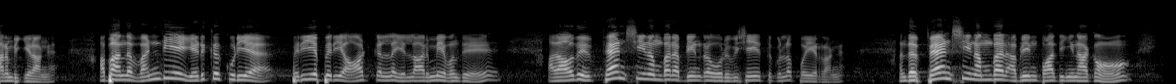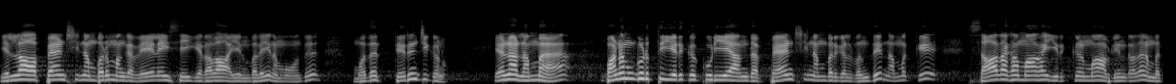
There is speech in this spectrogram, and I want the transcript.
ஆரம்பிக்கிறாங்க. அப்போ அந்த வண்டியை எடுக்கக்கூடிய பெரிய பெரிய ஆட்களில் எல்லாருமே வந்து அதாவது ஃபேன்சி நம்பர் அப்படின்ற ஒரு விஷயத்துக்குள்ளே போயிடுறாங்க. அந்த ஃபேன்சி நம்பர் அப்படின்னு பார்த்தீங்கன்னாக்கோ எல்லா ஃபேன்சி நம்பரும் அங்கே வேலை செய்கிறதா என்பதை நம்ம வந்து முதல் தெரிஞ்சுக்கணும். ஏன்னா நம்ம பணம் கொடுத்து எடுக்கக்கூடிய அந்த ஃபேன்சி நம்பர்கள் வந்து நமக்கு சாதகமாக இருக்குமா அப்படின்றத நம்ம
